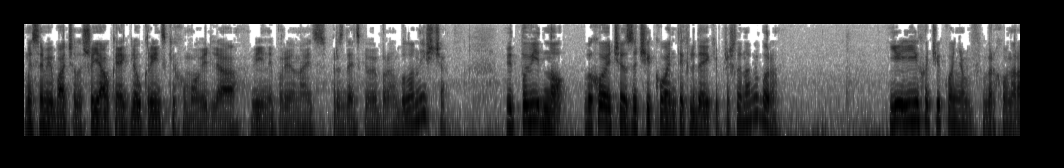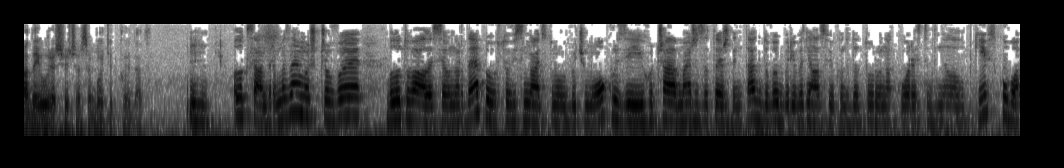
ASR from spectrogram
ми самі бачили, що явка як для українських умов і для війни, порівняно з президентськими виборами, була нижча. Відповідно, виходячи з очікувань тих людей, які прийшли на вибори, їх очікуванням Верховна Рада і уряд швидше все будуть відповідати. Олександр, ми знаємо, що ви балотувалися у нардепи у 118-му виборчому окрузі, і хоча майже за тиждень так до виборів ви зняли свою кандидатуру на користь Данила Лубківського.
